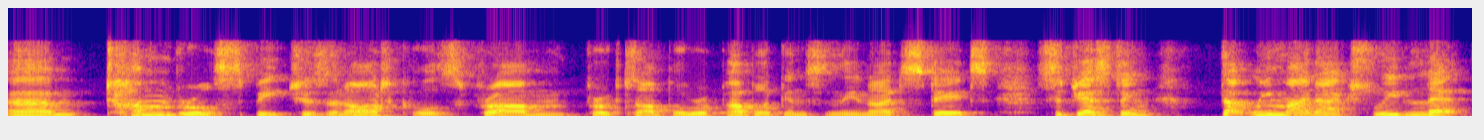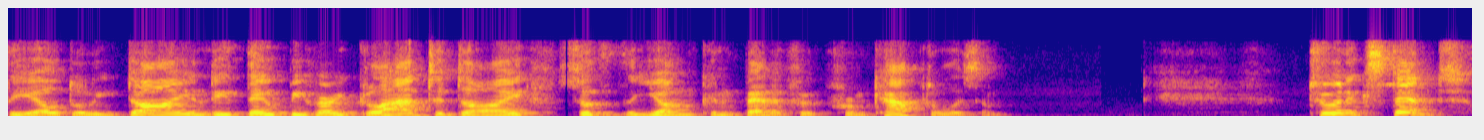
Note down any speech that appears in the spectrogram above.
um, tumbril speeches and articles from, for example, Republicans in the United States suggesting that we might actually let the elderly die. Indeed, they would be very glad to die so that the young can benefit from capitalism. To an extent,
